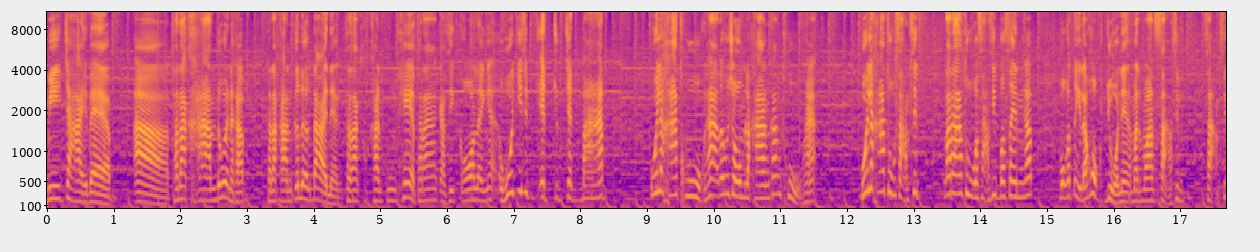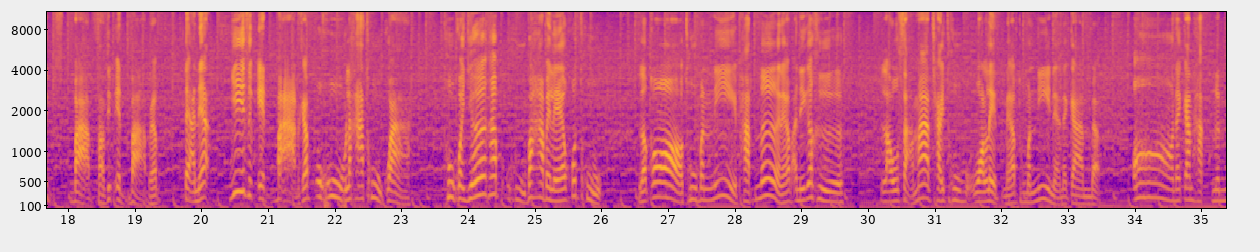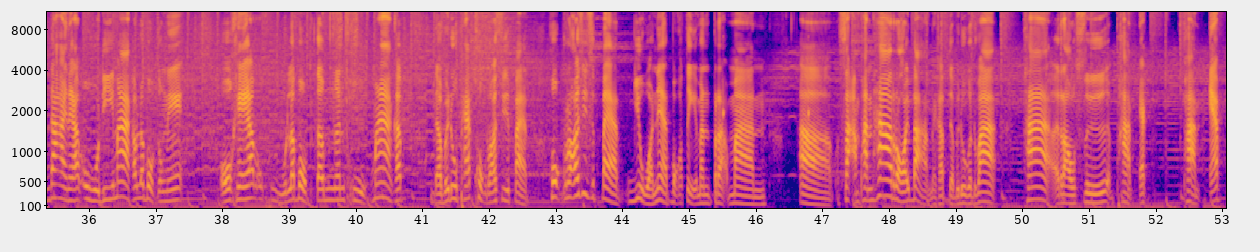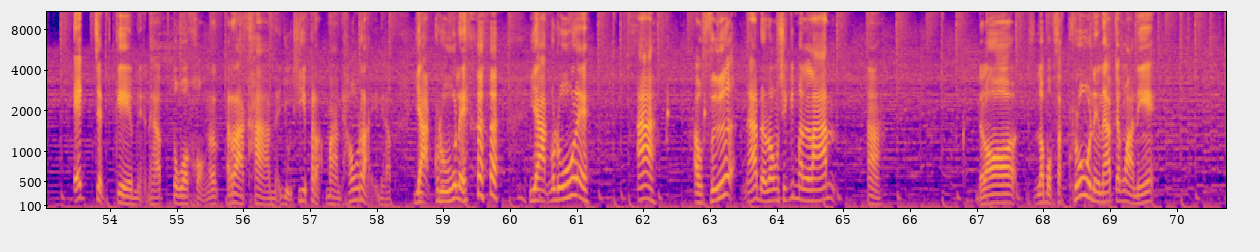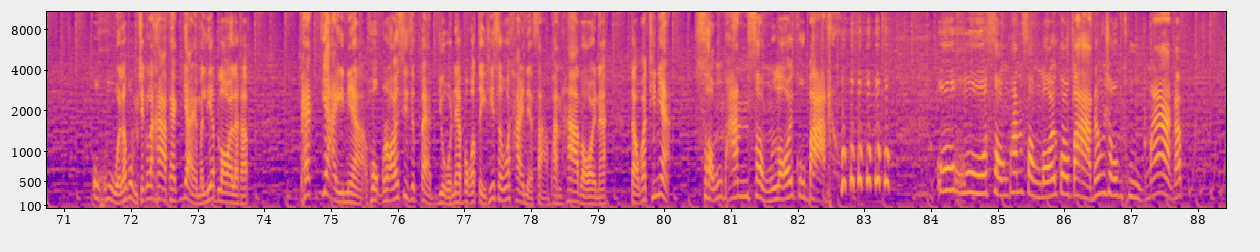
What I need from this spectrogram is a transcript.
มีจ่ายแบบอ่าธนาคารด้วยนะครับธนาคารก็เลือกได้เนี่ยธนาคารกรุงเทพธนาคารกสิกรอะไรเงี้ยโอ้โห21.7 บาทอุ้ยราคาถูกฮะท่านผู้ชมราคาค่อนข้างถูกฮะอุ้ยราคาถูก 30 ราคาถูกกว่า 30%ครับ ปกติแล้ว 6 หยวนเนี่ย มันประมาณ 30 30 บาท 31 บาทครับ แต่อันเนี้ย 21 บาทครับ โอ้โห ราคาถูกกว่า ถูกกว่าเยอะครับ โอ้โห บ้าไปแล้วก็ถูก แล้วก็ True Money Partner นะครับ อันนี้ก็คือเราสามารถใช้ True Wallet นะครับ True Money เนี่ยในการแบบอ๋อในการหักเงินได้นะครับ โอ้โห ดีมากครับระบบตรงนี้ โอเคครับ โอ้โห ระบบเติมเงินถูกมากครับ เดี๋ยวไปดูแพ็ค648 648 หยวนเนี่ย ปกติมันประมาณอ่า3,500 บาทนะครับ เดี๋ยวไปดูกันว่า ถ้าเราซื้อผ่านแอปผ่านแอป X7 เกมเนี่ยนะครับ ตัวของราคาเนี่ยอยู่ที่ประมาณเท่าไหร่นะครับ อยากรู้เลย อยากรู้เลย อะ เอาซื้อนะครับ เดี๋ยวลองเช็คที่มันล้าน อะ เดี๋ยวรอระบบสักครู่หนึ่งนะครับ จังหวะนี้ โอ้โหแล้วผมเช็คราคาแพ็คใหญ่มาเรียบร้อยแล้วครับแพ็คใหญ่เนี่ย 648หยวนเนี่ย ปกติที่เซิร์ฟเวอร์ไทยเนี่ย 3,500 นะ แต่ว่าที่เนี่ย 2,200 กว่าบาท โอ้โห 2,200 กว่าบาทท่านผู้ชมถูกมากครับ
